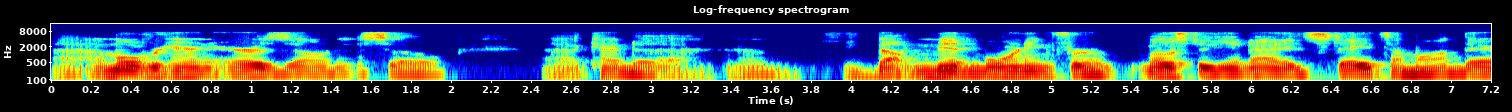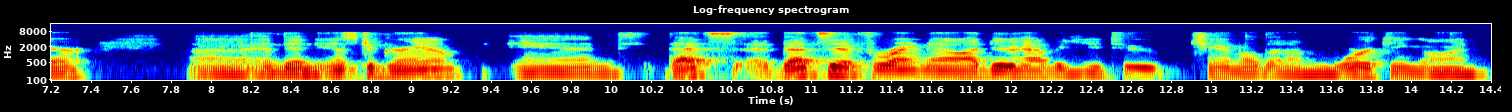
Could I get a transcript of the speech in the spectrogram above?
uh, I'm over here in Arizona, so kind of um, about mid morning for most of the United States. I'm on there, uh, and then Instagram, and that's that's it for right now. I do have a YouTube channel that I'm working on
